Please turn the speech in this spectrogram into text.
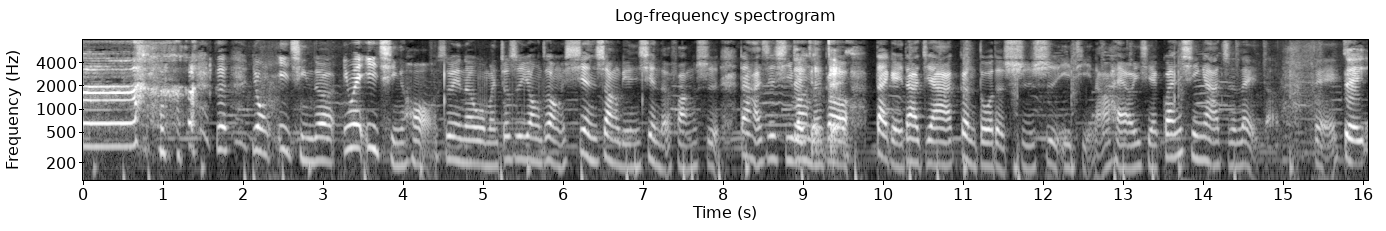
这用疫情的，因为疫情吼，所以呢，我们就是用这种线上连线的方式，但还是希望能够带给大家更多的时事议题，然后还有一些关心啊之类的。对对，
